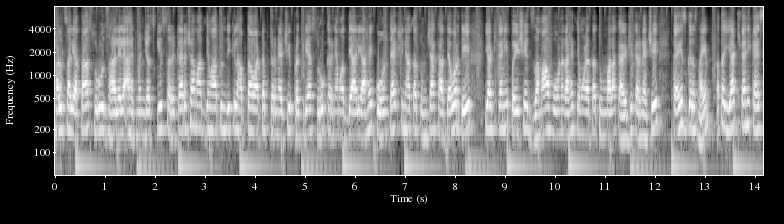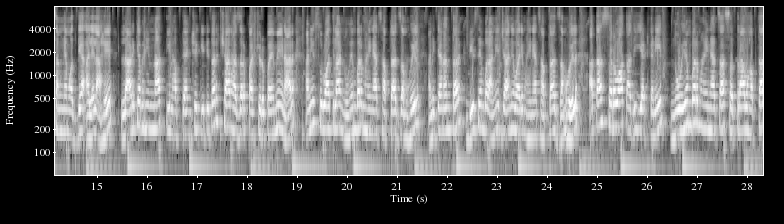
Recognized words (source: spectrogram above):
हालचाली आता सुरू झालेल्या आहेत. म्हणजेच की सरकारच्या माध्यमातून देखील हप्ता वाटप करण्याची प्रक्रिया सुरू करण्यामध्ये आली आहे. कोणत्या क्षणी आता तुमच्या खात्यावरती या ठिकाणी पैसे जमा होणार आहेत त्यामुळे आता तुम्हाला काळजी करण्याची काहीच गरज नाही. आता या ठिकाणी काय सांगण्यामध्ये आलेलं आहे लाडक्या बहिणींना तीन हप्त्यांचे किती तर चार हजार पाचशे रुपये मिळणार आणि सुरुवातीला नोव्हेंबर महिन्यात महिन्यात हप्ता जमा होईल आणि त्यानंतर डिसेंबर आणि जानेवारी महिन्याचा हप्ता जमा होईल. आता सर्वात आधी या ठिकाणी नोव्हेंबर महिन्याचा सतरावा हप्ता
